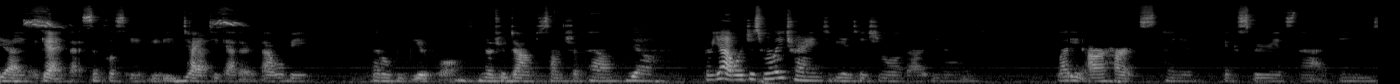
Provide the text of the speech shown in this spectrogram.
Yes. mean, again, that simplicity and beauty tied Yes. together. That will be that will be beautiful. Mhm. Notre Dame, Saint Chapelle. Yeah. But yeah, we're just really trying to be intentional about, you know, like letting our hearts kind of experience that and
